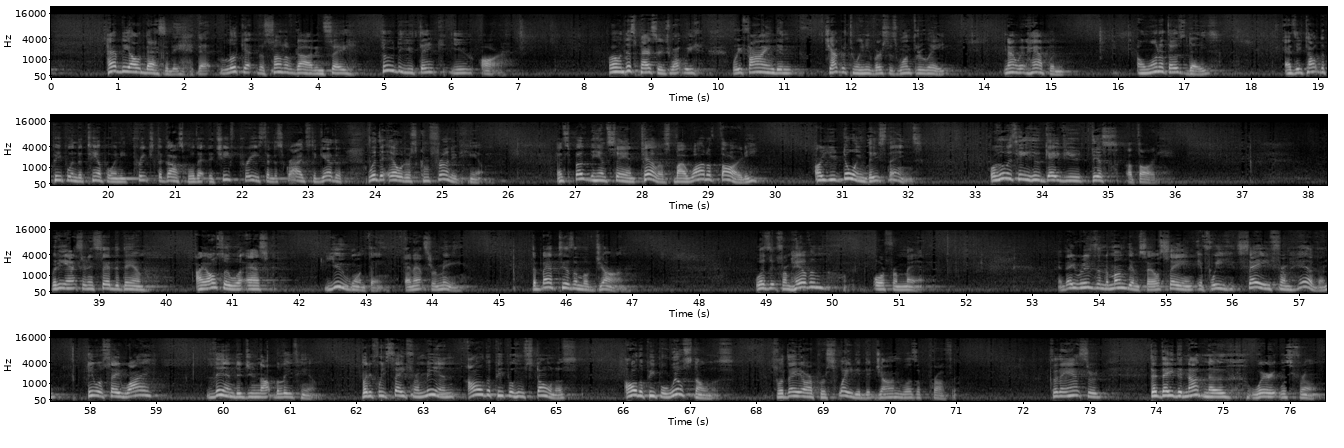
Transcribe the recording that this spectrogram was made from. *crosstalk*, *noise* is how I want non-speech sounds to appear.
have the audacity that look at the Son of God and say, Who do you think you are? Well, in this passage, what we, we find in chapter 20, verses 1 through 8, now it happened on one of those days, as he taught the people in the temple and he preached the gospel, that the chief priests and the scribes, together with the elders, confronted him and spoke to him, saying, Tell us, by what authority are you doing these things? Or who is he who gave you this authority? But he answered and said to them, I also will ask you one thing, and answer me. The baptism of John, was it from heaven or from man? And they reasoned among themselves, saying, If we say from heaven, he will say, Why then did you not believe him? But if we say from men, all the people who stone us, all the people will stone us, for they are persuaded that John was a prophet. So they answered that they did not know where it was from.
